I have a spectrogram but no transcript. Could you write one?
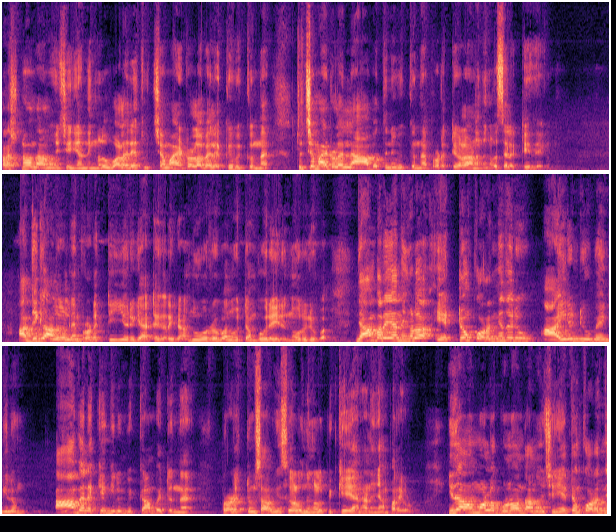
പ്രശ്നം എന്താണെന്ന് വെച്ച് കഴിഞ്ഞാൽ നിങ്ങൾ വളരെ തുച്ഛമായിട്ടുള്ള വിലക്ക് വിൽക്കുന്ന തുച്ഛമായിട്ടുള്ള ലാഭത്തിന് വിൽക്കുന്ന പ്രൊഡക്റ്റുകളാണ് നിങ്ങൾ സെലക്ട് ചെയ്തേക്കുന്നത്. അധിക ആളുകളുടെയും പ്രൊഡക്റ്റ് ഈ ഒരു കാറ്റഗറിയിലാണ് നൂറ് രൂപ നൂറ്റമ്പത് രൂപ ഇരുന്നൂറ് രൂപ. ഞാൻ പറയാം നിങ്ങൾ ഏറ്റവും കുറഞ്ഞതൊരു ആയിരം രൂപയെങ്കിലും ആ വിലക്കെങ്കിലും വിൽക്കാൻ പറ്റുന്ന പ്രൊഡക്റ്റും സർവീസുകളും നിങ്ങൾ പിക്ക് ചെയ്യാനാണ് ഞാൻ പറയുള്ളൂ. ഇതാകുമ്പോൾ ഉള്ള ഗുണം എന്താണെന്ന് വെച്ച് കഴിഞ്ഞാൽ ഏറ്റവും കുറഞ്ഞ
